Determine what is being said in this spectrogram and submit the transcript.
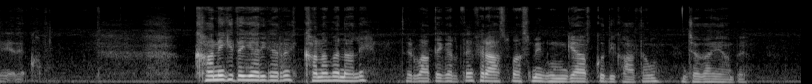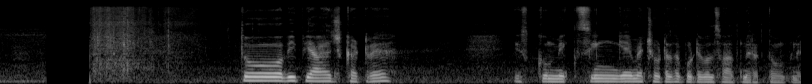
ये देखो। खाने की तैयारी कर रहे हैं, खाना बना ले, फिर बातें करते हैं, फिर आसपास में घूम के आपको दिखाता हूँ जगह यहाँ पे। तो अभी प्याज कट रहे हैं, इसको मिक्सिंग ये मैं छोटा सा पोर्टेबल साथ में रखता हूँ अपने।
